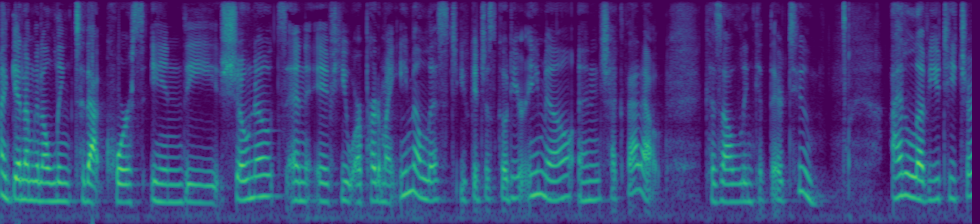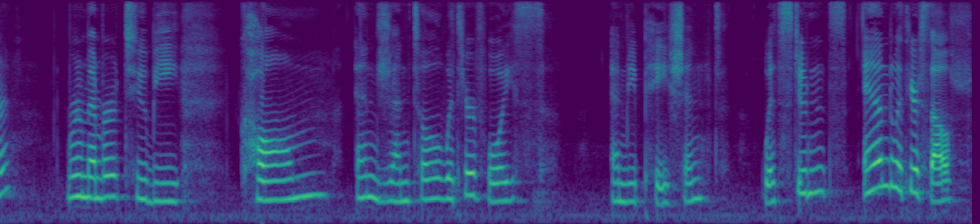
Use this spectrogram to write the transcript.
Again, I'm going to link to that course in the show notes. And if you are part of my email list, you could just go to your email and check that out because I'll link it there too. I love you, teacher. Remember to be calm and gentle with your voice and be patient with students and with yourself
